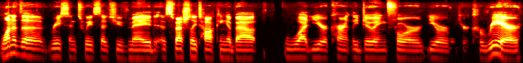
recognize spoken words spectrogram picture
one of the recent tweets that you've made especially talking about what you're currently doing for your your career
